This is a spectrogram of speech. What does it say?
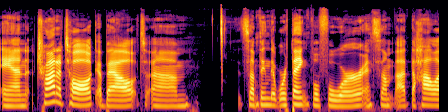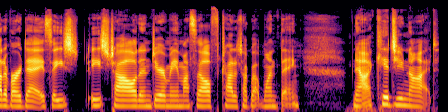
and try to talk about um, something that we're thankful for and some uh, the highlight of our day. So each each child and Jeremy and myself try to talk about one thing. Now I kid you not,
